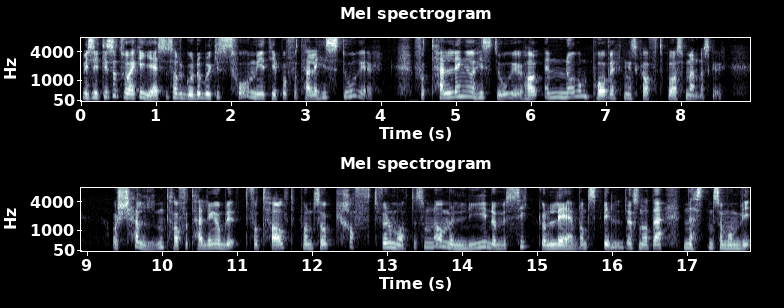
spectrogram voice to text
Hvis ikke så tror jeg ikke Jesus hadde gått og bruke så mye tid på å fortelle historier. Fortellinger og historier har enorm påvirkningskraft på oss mennesker. Og sjelden har fortellinger blitt fortalt på en så kraftfull måte som nå, med lyd og musikk og levende bilder, sånn at det er nesten som om vi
